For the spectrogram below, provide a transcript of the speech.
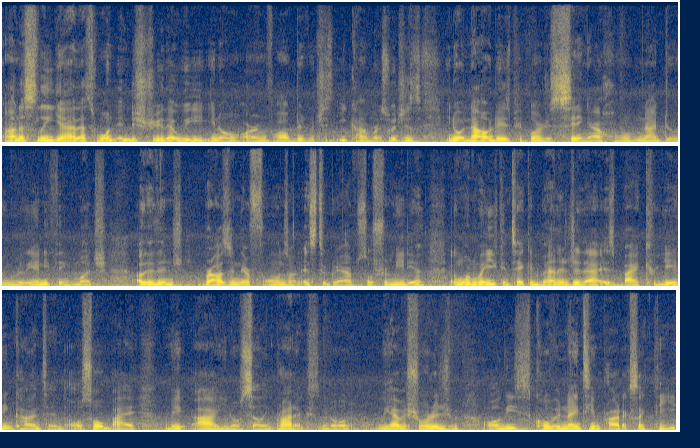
honestly, yeah, that's one industry that we, you know, are involved in, which is e-commerce, which is, you know, nowadays people are just sitting at home, not doing really anything much other than browsing their phones on Instagram, social media. And one way you can take advantage of that is by creating content, also by, make, uh, you know, selling products. You know, we have a shortage of all these COVID-19 products like the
